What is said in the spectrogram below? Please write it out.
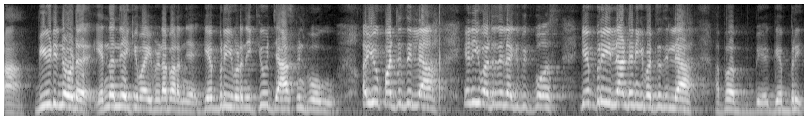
ആ വീടിനോട് എന്നേക്കുമായി ഇവിടെ പറഞ്ഞ് ഗബ്രി ഇവിടെ നിൽക്കൂ ജാസ്മിൻ പോകൂ. അയ്യോ പറ്റത്തില്ല. എനിക്ക് പറ്റത്തില്ല ബിഗ് ബോസ്. ഗബ്രി ഇല്ലാണ്ട് എനിക്ക് പറ്റത്തില്ല. അപ്പൊ ഗബ്രി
